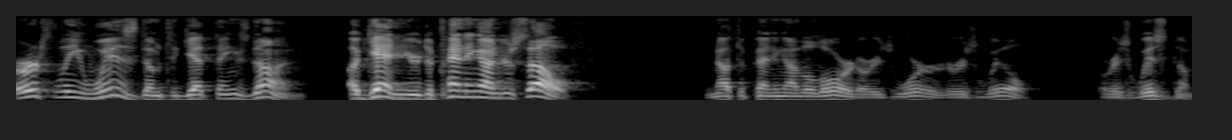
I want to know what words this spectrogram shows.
earthly wisdom to get things done. Again, you're depending on yourself. You're not depending on the Lord or His Word or His will or His wisdom.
